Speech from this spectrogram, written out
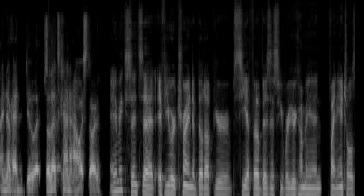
I never had to do it. So that's kind of how I started. And it makes sense that if you were trying to build up your CFO business where you're coming in financials,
